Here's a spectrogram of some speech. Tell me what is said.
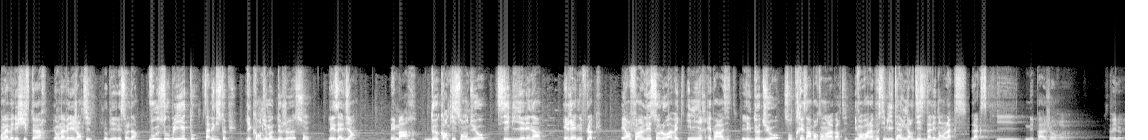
on avait les shifters et on avait les gentils. J'ai oublié, les soldats. Vous oubliez tout, ça n'existe plus. Les camps du mode de jeu sont les Eldiens, les Mars, deux camps qui sont en duo, Sig, Yelena, Eren et Flock, et enfin les solos avec Ymir et Parasite. Les deux duos sont très importants dans la partie. Ils vont avoir la possibilité à 1h10 d'aller dans l'axe. L'axe qui n'est pas genre... euh, vous savez, le,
